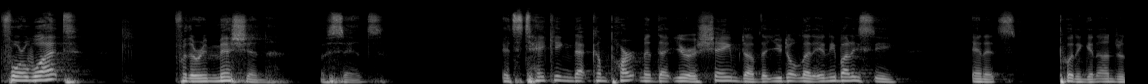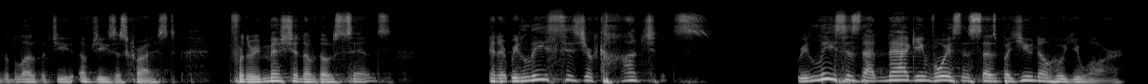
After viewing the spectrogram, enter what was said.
For what? For the remission of sins. It's taking that compartment that you're ashamed of, that you don't let anybody see, and it's putting it under the blood of, Jesus Christ for the remission of those sins. And it releases your conscience, releases that nagging voice that says, But you know who you are.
